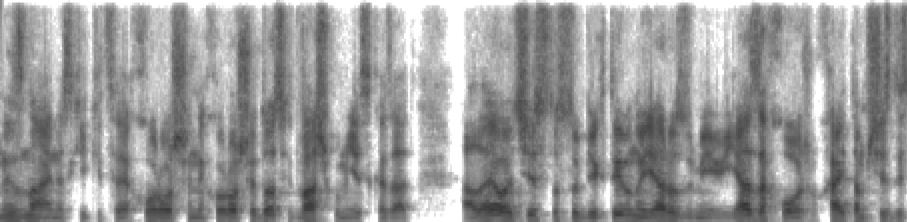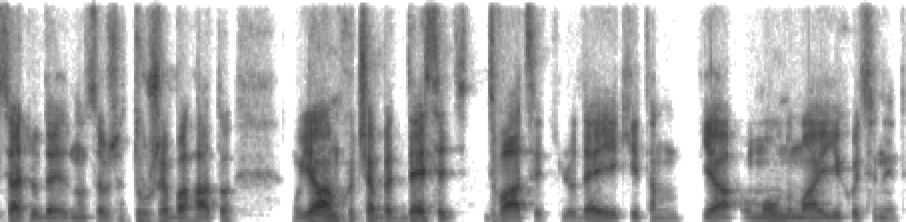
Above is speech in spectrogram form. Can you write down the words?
Не знаю, наскільки це хороший, не хороший досвід, важко мені сказати. Але от чисто суб'єктивно я розумію. Я заходжу, хай там 60 людей, ну це вже дуже багато. Уявимо хоча б 10-20 людей, які там я умовно маю їх оцінити.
